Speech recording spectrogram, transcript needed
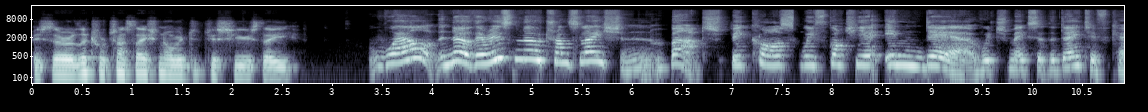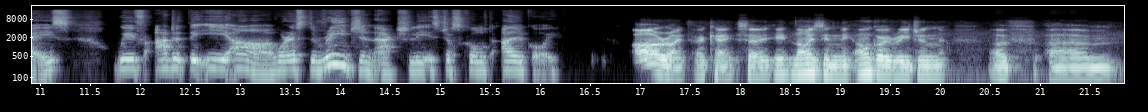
Is there a literal translation or would you just use the well, no, there is no translation, but because we've got here in der, which makes it the dative case, we've added the ER, whereas the region actually is just called Allgäu. All right. Okay. So it lies in the Allgäu region of um,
